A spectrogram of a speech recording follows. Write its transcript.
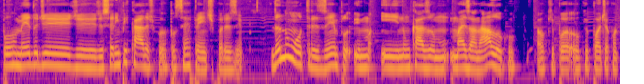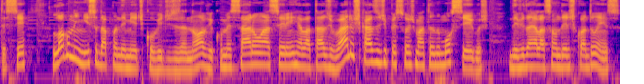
por medo de, de, de serem picadas por, por serpentes, por exemplo. Dando um outro exemplo, e, e num caso mais análogo, ao que, ao que pode acontecer, logo no início da pandemia de Covid-19 começaram a serem relatados vários casos de pessoas matando morcegos devido à relação deles com a doença.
